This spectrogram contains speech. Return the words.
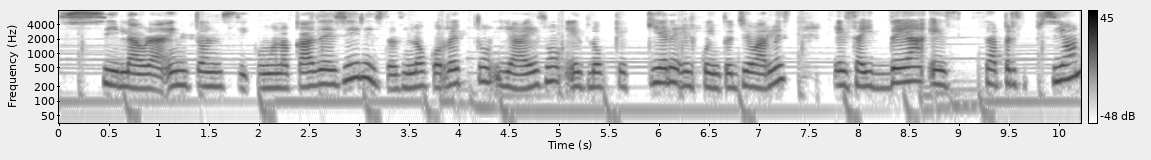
Sí, Laura, entonces, como lo acabas de decir, estás en lo correcto y a eso es lo que quiere el cuento llevarles, esa idea, esa percepción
